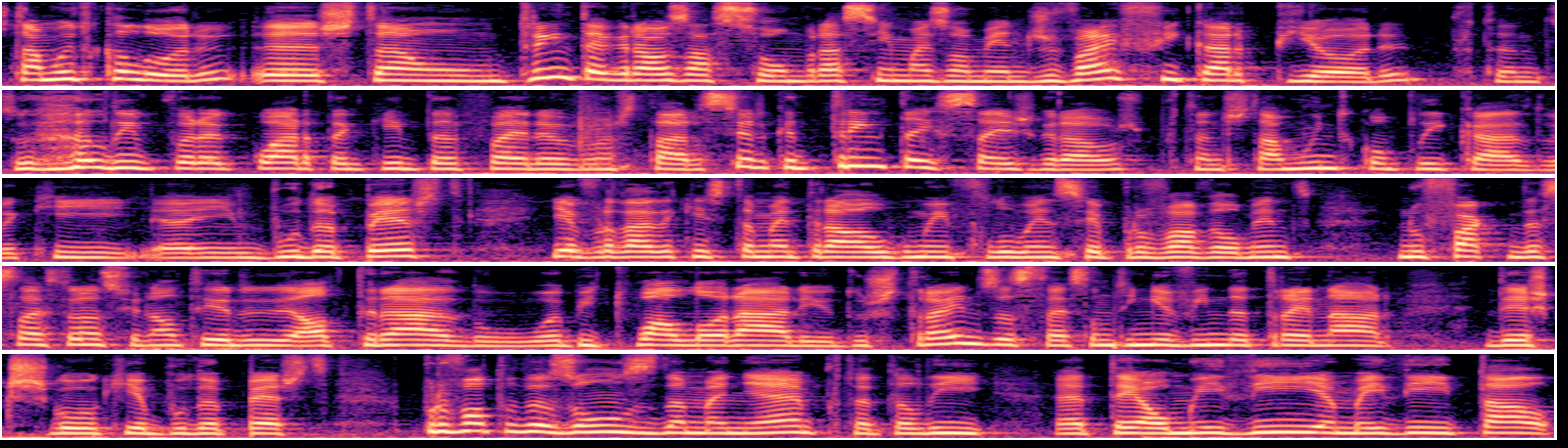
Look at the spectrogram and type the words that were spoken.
Está muito calor, eh, estão 30 graus à sombra, assim mais ou menos. Vai ficar pior, portanto, ali para quarta, quinta-feira vão estar cerca de 36 graus, portanto, está muito complicado aqui eh, em Budapeste. E a verdade é que isso também terá alguma influência, provavelmente, no facto da Seleção Nacional ter alterado o habitual horário dos treinos. A Seleção tinha vindo a treinar desde que chegou aqui a Budapeste por volta das 11 da manhã, portanto, ali até ao meio-dia, meio-dia e tal,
